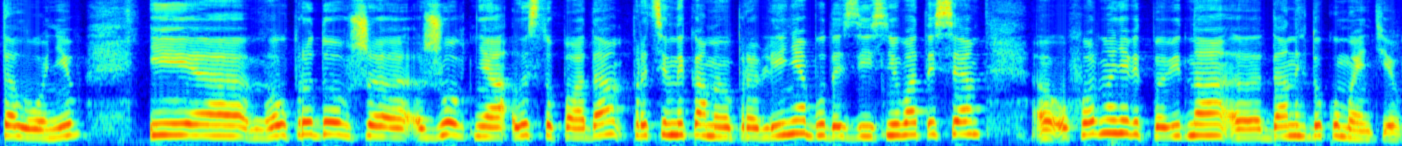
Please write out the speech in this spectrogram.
талонів. І е, упродовж жовтня-листопада працівниками управління буде здійснюватися е, оформлення відповідно е, даних документів.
